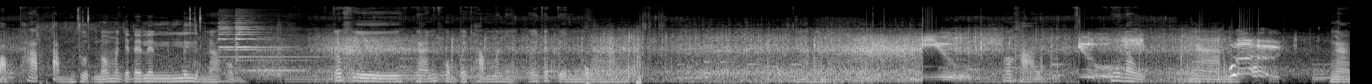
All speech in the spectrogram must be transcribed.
ปรับภาพต่ำสุดเนาะมันจะได้เลื่นๆนะผม ก็คืองานที่ผมไปทำมาเนี่ยก็จะเป็นงานงานอะไรนะ บิว พ่อค้าบิวให้เรางาน งาน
